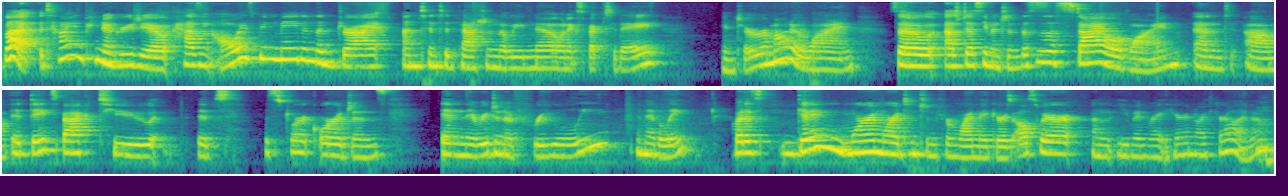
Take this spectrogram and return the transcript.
but Italian Pinot Grigio hasn't always been made in the dry, untinted fashion that we know and expect today. Enter Ramato wine. So, as Jesse mentioned, this is a style of wine, and um, it dates back to its historic origins in the region of Friuli in Italy, but it's getting more and more attention from winemakers elsewhere and even right here in North Carolina. Hmm.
